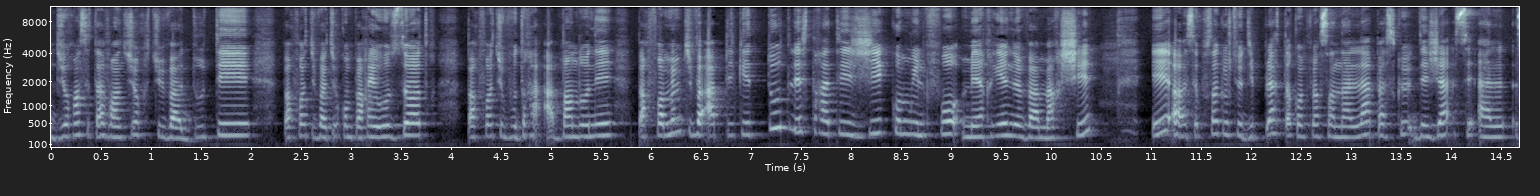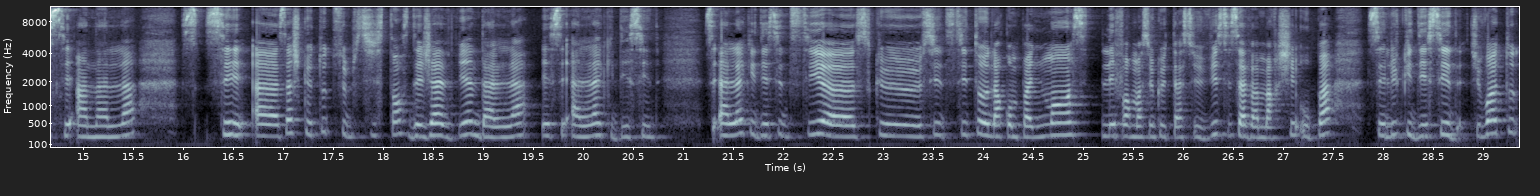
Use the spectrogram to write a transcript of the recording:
durant cette aventure, tu vas douter, parfois tu vas te comparer aux autres, parfois tu voudras abandonner, parfois même tu vas appliquer toutes les stratégies comme il faut, mais rien ne va marcher. Et euh, c'est pour ça que je te dis, place ta confiance en Allah parce que déjà, c'est en Allah. C'est, euh, sache que toute subsistance déjà vient d'Allah et c'est Allah qui décide. C'est Allah qui décide si, euh, ce que, si, si ton accompagnement, les formations que tu as suivies, si ça va marcher ou pas. C'est lui qui décide. Tu vois, tous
